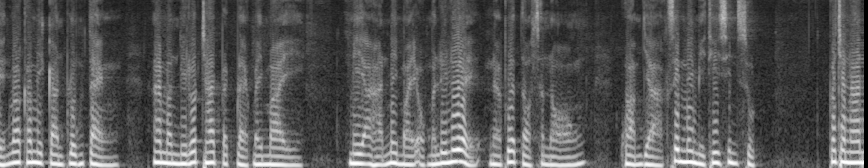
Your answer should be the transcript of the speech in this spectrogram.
เห็นว่าเขามีการปรุงแต่งให้มันมีรสชาติแปลกๆใหม่ ๆ มีอาหารใหม่ๆออกมาเรื่อยๆนะเพื่อตอบสนองความอยากซึ่งไม่มีที่สิ้นสุด เพราะฉะนั้น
